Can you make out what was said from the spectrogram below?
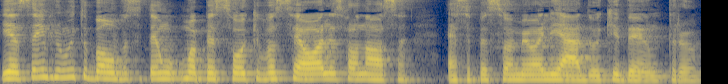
E é sempre muito bom você ter uma pessoa que você olha e fala, nossa, essa pessoa é meu aliado aqui dentro.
